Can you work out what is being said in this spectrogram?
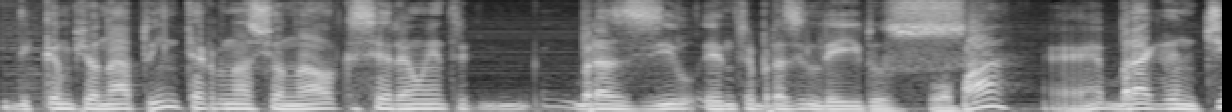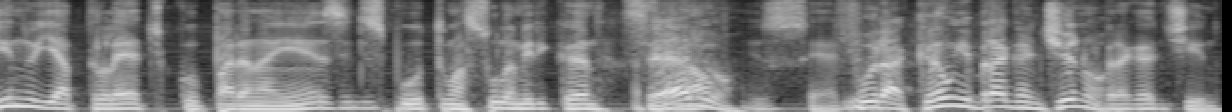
de campeonato internacional que serão entre Brasil, entre brasileiros. Opa! É, Bragantino e Atlético Paranaense disputam a Sul-Americana. Sério? final. Isso, sério. Furacão e Bragantino. Bragantino.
